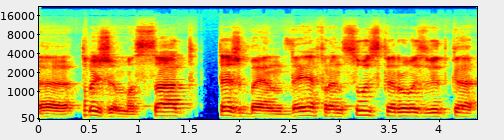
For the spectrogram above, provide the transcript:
е, той же Моссад, теж БНД, французька розвідка.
